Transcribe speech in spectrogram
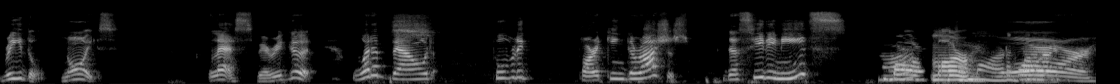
Riddle, noise. Less. Very good. What about public parking garages? The city needs More. More. More. More.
